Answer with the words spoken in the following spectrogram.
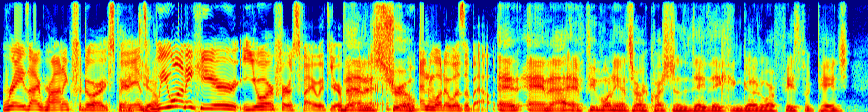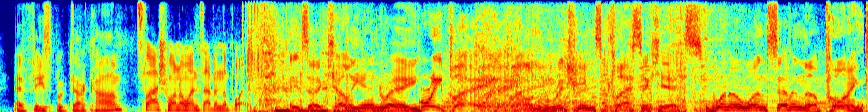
Ray's ironic fedora experience, we want to hear your first fight with your That partner. That is true. And what it was about. And, and uh, if people want to answer our question of the day, they can go to our Facebook page at facebook.com. Slash 1017 The Point. It's a Kelley and Ray replay on Richmond's Classic Hits 1017 The Point.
